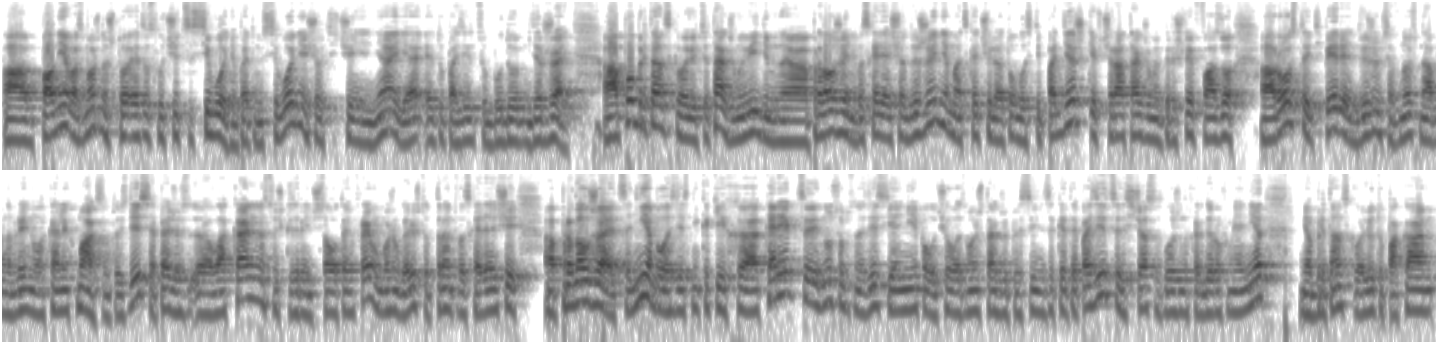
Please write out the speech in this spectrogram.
вполне возможно, что это случится сегодня. Поэтому сегодня еще в течение дня я эту позицию буду держать. По британской валюте также мы видим продолжение восходящего движения. Мы отскочили от области поддержки. Вчера также мы перешли в фазу роста и теперь движемся вновь на обновление локальных максимумов. То есть здесь, опять же, локально, с точки зрения часового таймфрейма, можем говорить, что тренд восходящий продолжается. Не было здесь никаких коррекций. Ну, собственно, здесь я не получил возможность также присоединиться к этой позиции. Сейчас отложенных ордеров у меня нет. В британскую валюту пока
